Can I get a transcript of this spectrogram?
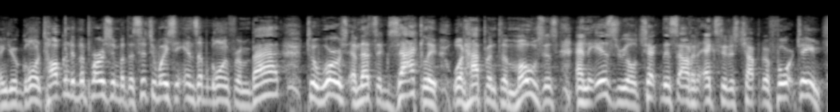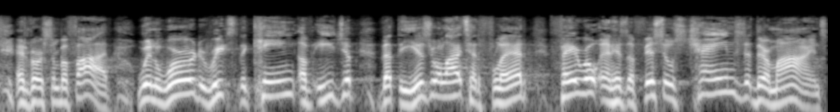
and you're going talking to the person, but the situation ends up going from bad to worse. And that's exactly what happened to Moses and Israel. Check this out in Exodus chapter 14 and verse number 5. When word reached the king of Egypt that the Israelites had fled, Pharaoh and his officials changed their minds.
